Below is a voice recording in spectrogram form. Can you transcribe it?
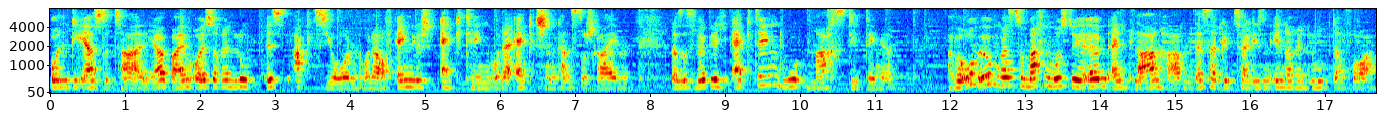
und die erste Zahl ja, beim äußeren Loop ist Aktion oder auf Englisch Acting oder Action kannst du schreiben. Das ist wirklich Acting, du machst die Dinge. Aber um irgendwas zu machen, musst du ja irgendeinen Plan haben. Deshalb gibt es halt diesen inneren Loop davor.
